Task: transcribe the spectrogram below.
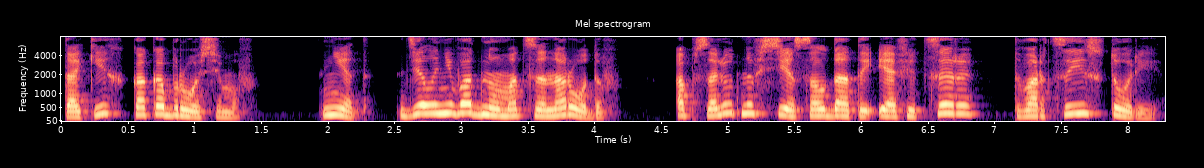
таких как Абросимов. Нет, дело не в одном отце народов. Абсолютно все солдаты и офицеры – творцы истории.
